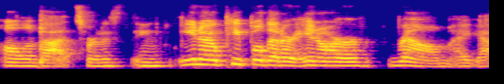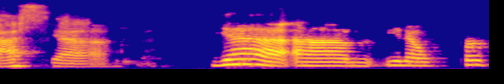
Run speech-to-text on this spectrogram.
all of that sort of thing. You know, people that are in our realm, I guess. Yeah. Yeah. Um, you know, for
